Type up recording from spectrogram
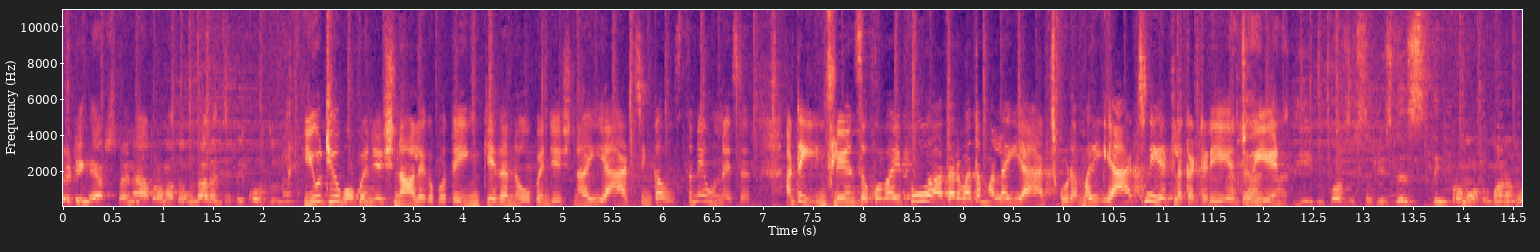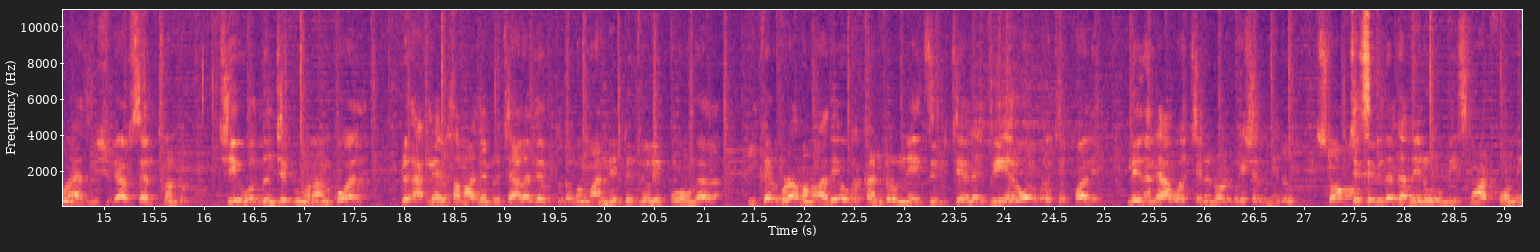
బెట్టింగ్ యాప్స్ పైన అప్రమత్తం ఉండాలని చెప్పి కోరుతున్నాను. యూట్యూబ్ ఓపెన్ చేసినా లేకపోతే ఇంకేదన్నా ఓపెన్ చేసినా ఈ యాడ్స్ ఇంకా వస్తూనే ఉన్నాయి సార్. అంటే ఇన్ఫ్లుయెన్స్ ఒకవైపు ఆ తర్వాత మళ్ళీ ఈ యాడ్స్ కూడా. మరి యాడ్స్ని ఎట్లా కట్టడి చేయొచ్చు? ఏంటి because it's business thing promote మనము as we should have self control చేయవద్దు అని చెప్పి మనం అనుకోవాలి. ఇప్పుడు అట్లే సమాజంలో చాలా జరుగుతుంది. మనం అన్నిటి జోలికి పోం కదా. ఇక్కడ కూడా మనం అదే ఒక కంట్రోల్ని ఎగ్జిబిట్ చేయాలి. వేరే వాళ్ళు కూడా చెప్పాలి. లేదంటే ఆ వచ్చిన నోటిఫికేషన్ మీరు స్టాప్ చేసే విధంగా మీరు మీ స్మార్ట్ ఫోన్ని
